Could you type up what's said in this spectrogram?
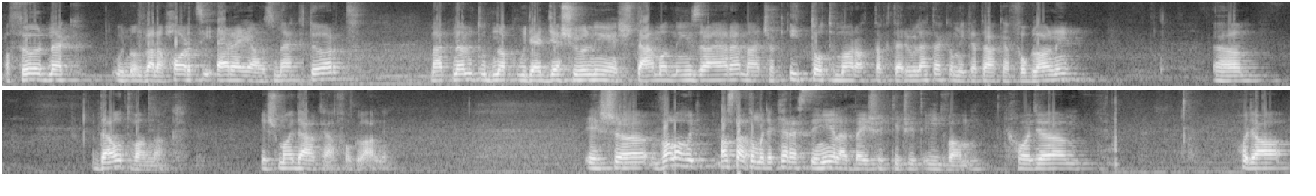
a Földnek úgymond a harci ereje az megtört, már nem tudnak úgy egyesülni és támadni Izraelre, már csak itt-ott maradtak területek, amiket el kell foglalni. De ott vannak, és majd el kell foglalni. És valahogy azt látom, hogy a keresztény életben is egy kicsit így van, hogy, hogy a,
